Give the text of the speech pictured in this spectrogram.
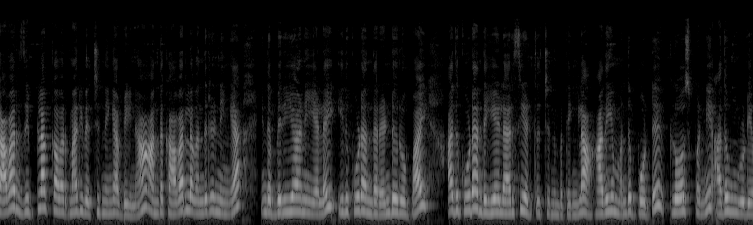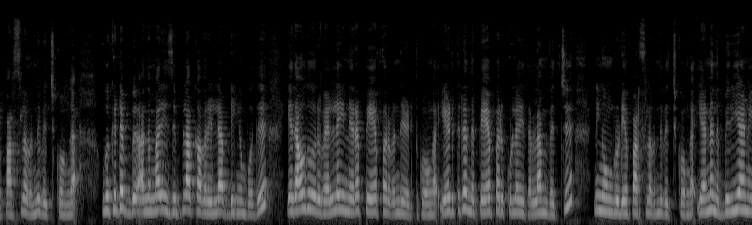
கவர் ஜிப்லாக் கவர் மாதிரி வச்சுருந்தீங்க அப்படின்னா அந்த கவரில் வந்துட்டு நீங்கள் இந்த பிரியாணி இலை இது கூட அந்த ரெண்டு ரூபாய் அது கூட அந்த ஏழு அரிசி எடுத்து வச்சுருந்தோம் பார்த்தீங்களா அதையும் வந்து போட்டு க்ளோஸ் பண்ணி அதை உங்களுடைய பர்ஸில் வந்து வச்சுக்கோங்க. உங்ககிட்ட அந்த மாதிரி ஜிப்லாக் கவர் இல்லை அப்படிங்கும்போது ஏதாவது ஒரு வெள்ளை நிற பேப்பர் வந்து எடுத்துக்கோங்க. எடுத்துகிட்டு அந்த பேப்பருக்குள்ளே இதெல்லாம் வச்சு நீங்கள் உங்களுடைய பர்ஸில் வந்து வச்சுக்கோங்க. ஏன்னா இந்த பிரியாணி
